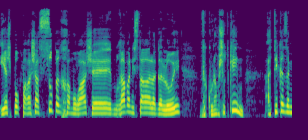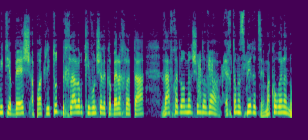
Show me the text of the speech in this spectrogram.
יש פה פרשה סופר חמורה שרב הנסתר על הגלוי, וכולם שותקים. התיק הזה מתייבש, הפרקליטות בכלל לא בכיוון של לקבל החלטה, ואף אחד לא אומר שום דבר. איך אתה מסביר את זה? מה קורה לנו?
